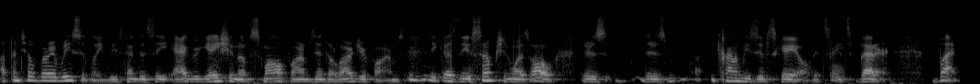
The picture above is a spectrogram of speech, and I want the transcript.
up until very recently, we tend to see aggregation of small farms into larger farms because the assumption was, oh, there's, there's economies of scale, it's, Right. it's better. But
